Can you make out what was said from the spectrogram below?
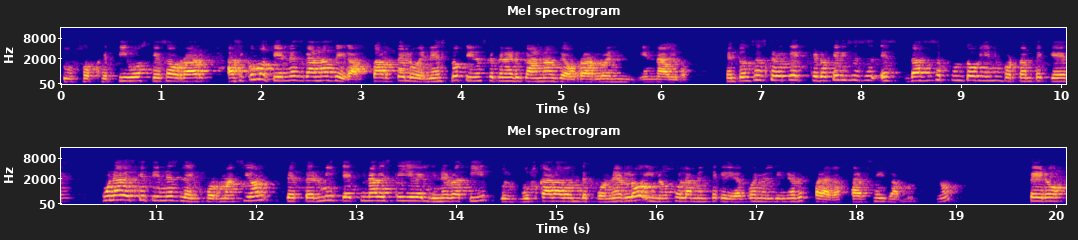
tus objetivos, que es ahorrar, así como tienes ganas de gastártelo en esto, tienes que tener ganas de ahorrarlo en, en algo. Entonces creo que, creo que dices, es, das ese punto bien importante que es, una vez que tienes la información, te permite que una vez que llegue el dinero a ti, pues buscar a dónde ponerlo y no solamente que digas, bueno, el dinero es para gastarse y vamos, ¿no? Pero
